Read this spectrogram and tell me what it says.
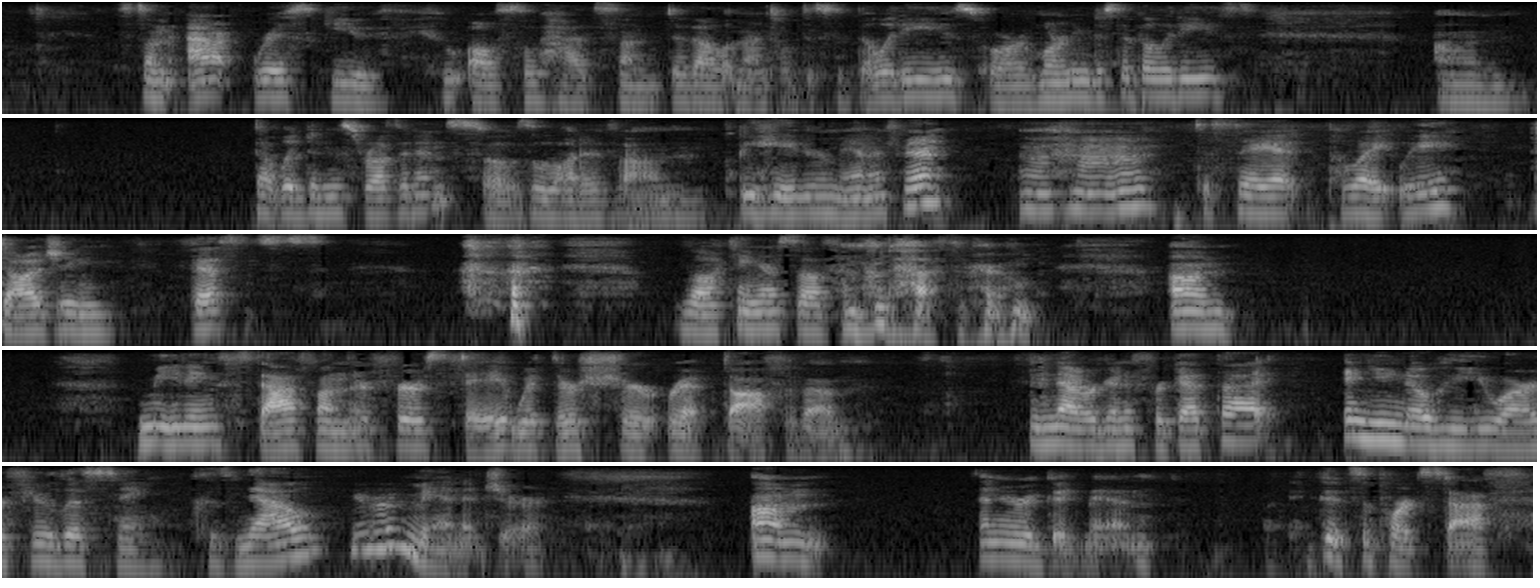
some at-risk youth who also had some developmental disabilities or learning disabilities. Um, that lived in this residence, so it was a lot of um, behavior management, hmm to say it politely, dodging fists, locking yourself in the bathroom, um, meeting staff on their first day with their shirt ripped off of them. You're never going to forget that, and you know who you are if you're listening, because now you're a manager. Um, and you're a good man, good support staff.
